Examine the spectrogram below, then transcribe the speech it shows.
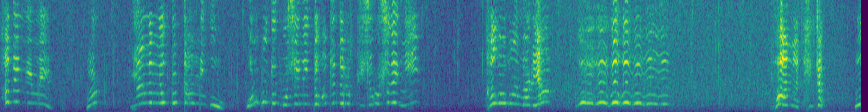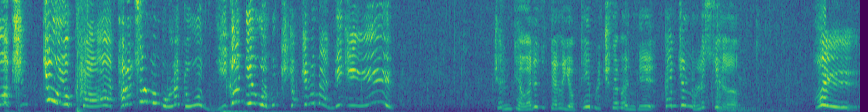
하느님이, 응? 일 능력도 딸리고 얼굴도 못생긴 너 같은 애를 비서로 쓰겠니? 그 얼굴 말이야? 와, 나 진짜, 와, 진짜 어이없다. 다른 사람은 몰라도 네가 내 외모 지적질하면 안 되지. 전 대화를 듣다가 옆 테이블을 쳐다봤는데 깜짝 놀랐어요. 헐,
